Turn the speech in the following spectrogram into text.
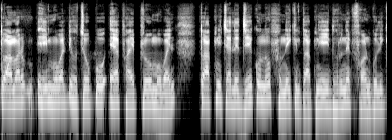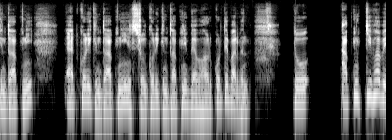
তো আমার এই মোবাইলটি হচ্ছে Oppo F five pro mobile. তো আপনি চাইলে যে কোনো ফোনে কিন্তু আপনি এই ধরনের ফন্টগুলি কিন্তু আপনি অ্যাড করে কিন্তু আপনি ইনস্টল করে কিন্তু আপনি ব্যবহার করতে পারবেন। তো আপনি কীভাবে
